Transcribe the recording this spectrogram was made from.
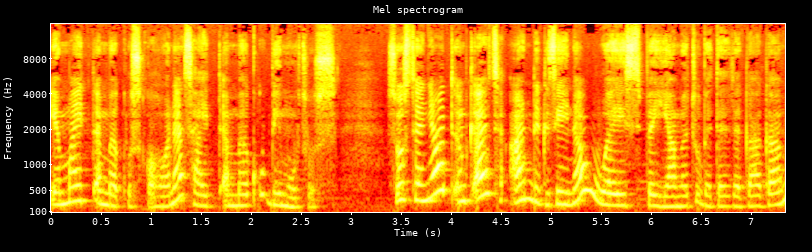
የማይጠመቁ እስከሆነ ሳይጠመቁ ቢሞቱስ ሶስተኛ ጥምቀት አንድ ጊዜ ነው ወይስ በየአመቱ በተደጋጋሚ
